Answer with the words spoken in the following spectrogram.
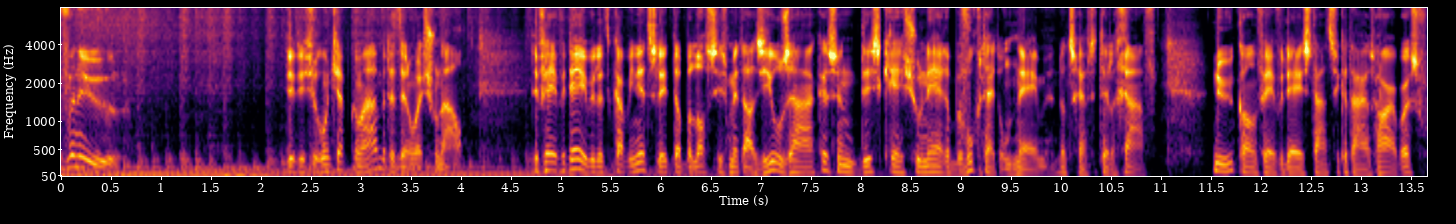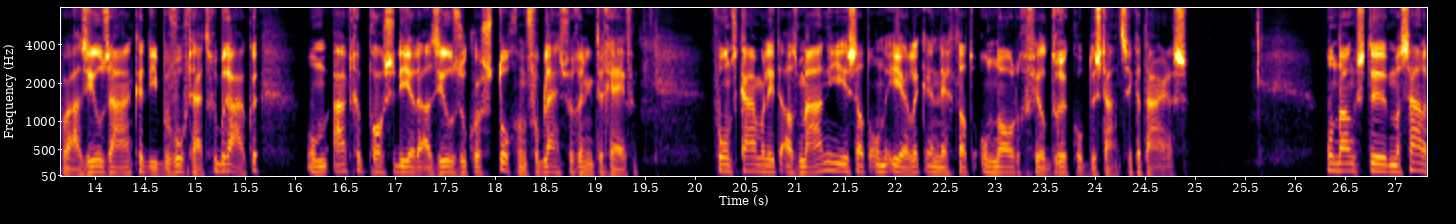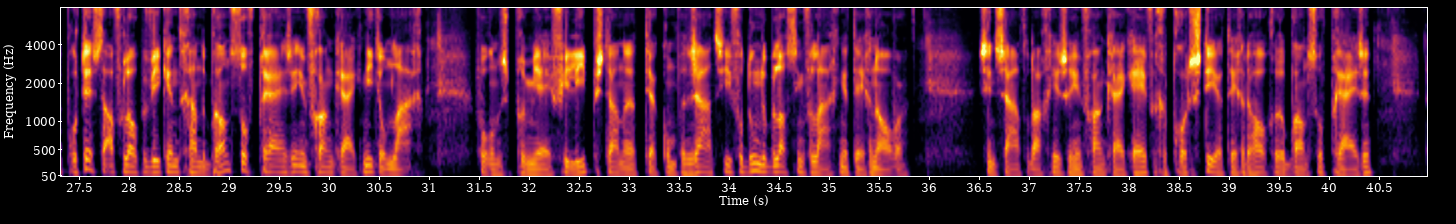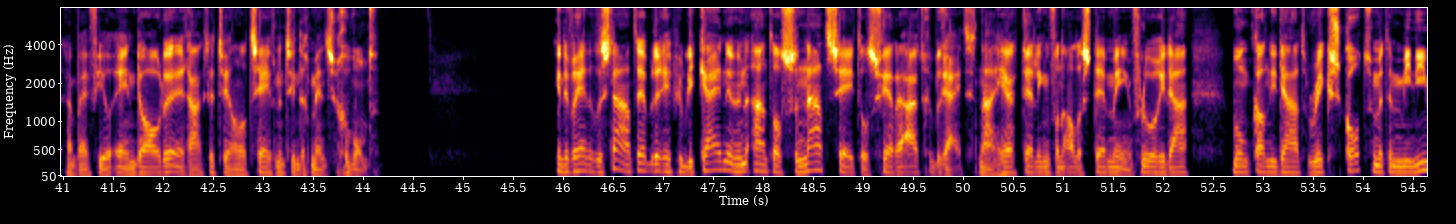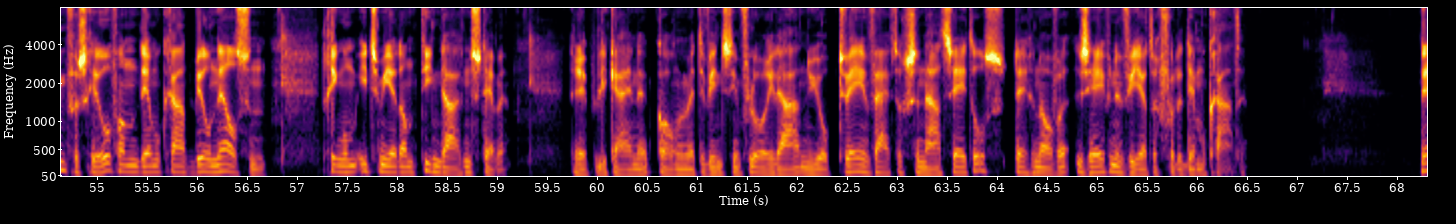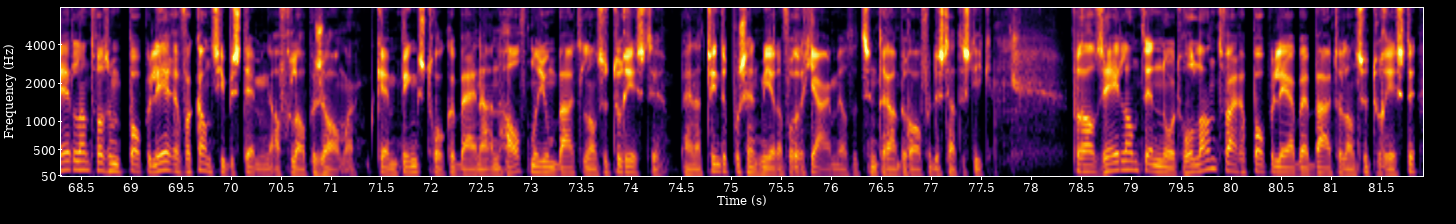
7 uur. Dit is Jeroen Tjepkema met het NOS Journaal. De VVD wil het kabinetslid dat belast is met asielzaken... zijn discretionaire bevoegdheid ontnemen, dat schrijft de Telegraaf. Nu kan VVD-staatssecretaris Harbers voor asielzaken die bevoegdheid gebruiken... om uitgeprocedeerde asielzoekers toch een verblijfsvergunning te geven. Volgens Kamerlid Asmani is dat oneerlijk... en legt dat onnodig veel druk op de staatssecretaris. Ondanks de massale protesten afgelopen weekend gaan de brandstofprijzen in Frankrijk niet omlaag. Volgens premier Philippe staan er ter compensatie voldoende belastingverlagingen tegenover. Sinds zaterdag is er in Frankrijk hevig geprotesteerd tegen de hogere brandstofprijzen. Daarbij viel één dode en raakten 227 mensen gewond. In de Verenigde Staten hebben de Republikeinen hun aantal senaatzetels verder uitgebreid. Na hertelling van alle stemmen in Florida won kandidaat Rick Scott met een miniem verschil van democraat Bill Nelson. Het ging om iets meer dan 10.000 stemmen. De Republikeinen komen met de winst in Florida nu op 52 senaatzetels tegenover 47 voor de Democraten. Nederland was een populaire vakantiebestemming afgelopen zomer. Campings trokken bijna een half miljoen buitenlandse toeristen. Bijna 20% meer dan vorig jaar, meldt het Centraal Bureau voor de Statistiek. Vooral Zeeland en Noord-Holland waren populair bij buitenlandse toeristen.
